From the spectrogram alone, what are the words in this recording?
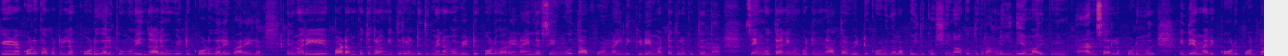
கீழே கொடுக்கப்பட்டுள்ள கோடுகளுக்கு முடிந்த அளவு வெட்டுக்கோடுகளை வரைக. இந்த மாதிரி படம் குத்துக்கிறாங்க. இது ரெண்டுத்துக்குமே நம்ம வெட்டுக்கோடு வரையினா இந்த செங்குத்தாக போடணும். இது கிடைமட்டத்தில் குத்துருந்தாங்க செங்குத்தாக நீங்கள் போட்டிங்கன்னா அதுதான் வெட்டுக்கோடுகள். அப்போ இது கொஷினாக குத்துக்கிறாங்களே. இதே மாதிரி ஆன்சரில் போடும்போது இதே மாதிரி கோடு போட்டு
